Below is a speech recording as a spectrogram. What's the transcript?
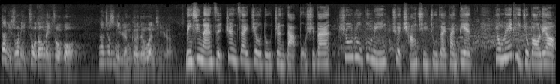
但你说你做都没做过，那就是你人格的问题了。林姓男子正在就读正大博士班，收入不明，却长期住在饭店。有媒体就爆料，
